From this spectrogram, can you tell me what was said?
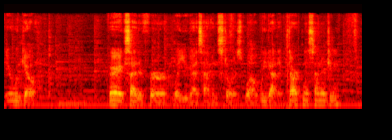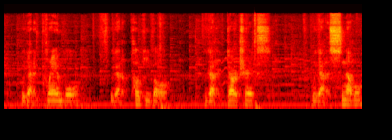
here we go. Very excited for what you guys have in store as well. We got a Darkness Energy, we got a Granbull, we got a Pokeball, we got a Dartrix, we got a Snubbull,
